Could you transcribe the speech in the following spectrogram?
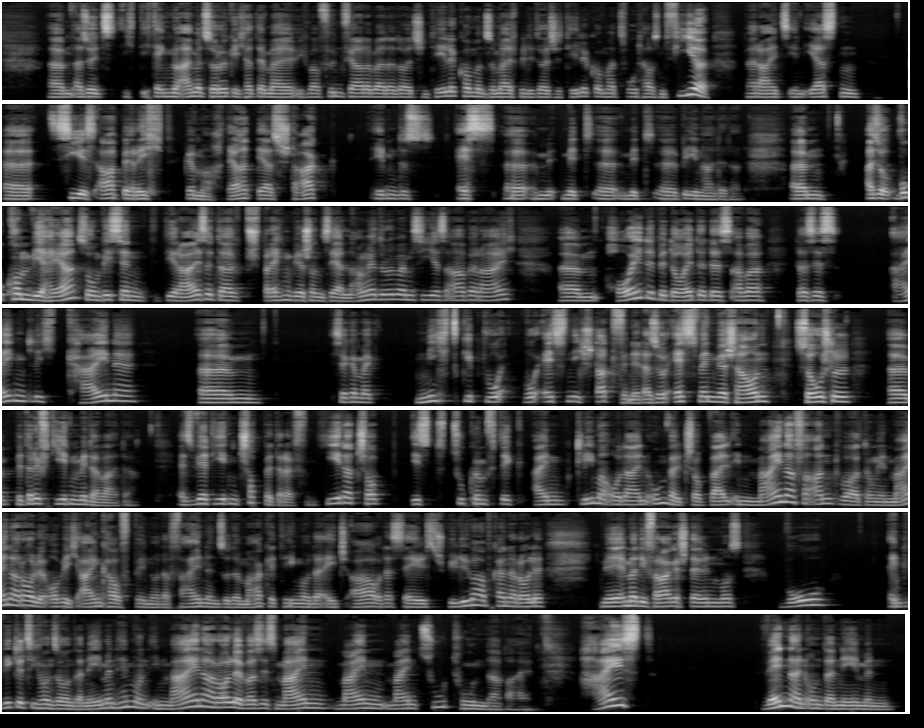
Ähm, also jetzt, ich, ich denke nur einmal zurück, ich hatte mal, ich war fünf Jahre bei der Deutschen Telekom und zum Beispiel die Deutsche Telekom hat 2004 bereits ihren ersten äh, CSA-Bericht gemacht, ja, der stark eben das S äh, mit, mit, äh, mit äh, beinhaltet hat. Ähm, also wo kommen wir her? So ein bisschen die Reise, da sprechen wir schon sehr lange drüber im CSA-Bereich. Ähm, heute bedeutet es aber, dass es eigentlich keine ähm, ich sage mal, nichts gibt, wo, wo es nicht stattfindet. Also es, wenn wir schauen, Social äh, betrifft jeden Mitarbeiter. Es wird jeden Job betreffen. Jeder Job ist zukünftig ein Klima- oder ein Umweltjob, weil in meiner Verantwortung, in meiner Rolle, ob ich Einkauf bin oder Finance oder Marketing oder HR oder Sales, spielt überhaupt keine Rolle. Ich mir immer die Frage stellen muss, wo entwickelt sich unser Unternehmen hin und in meiner Rolle, was ist mein, mein, mein Zutun dabei? Heißt, wenn ein Unternehmen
